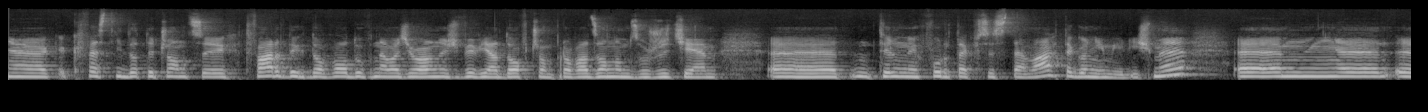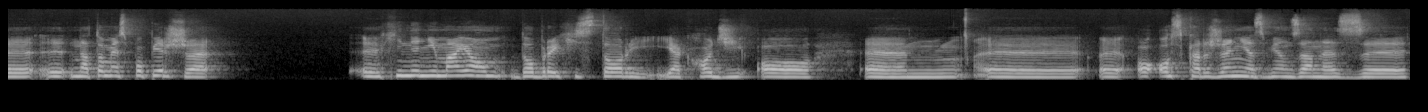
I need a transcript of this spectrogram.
e, kwestii dotyczących twardych dowodów na działalność wywiadowczą prowadzoną z użyciem e, tylnych furtek w systemach, tego nie mieliśmy. Natomiast po pierwsze, Chiny nie mają dobrej historii, jak chodzi o, o oskarżenia związane z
